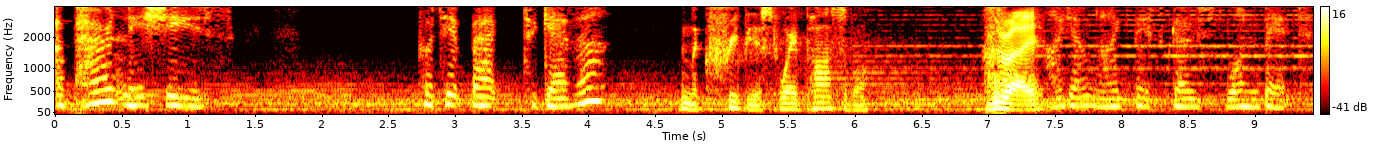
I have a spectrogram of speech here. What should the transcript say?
Apparently she's... put it back together? In the creepiest way possible. right. I don't like this ghost one bit.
